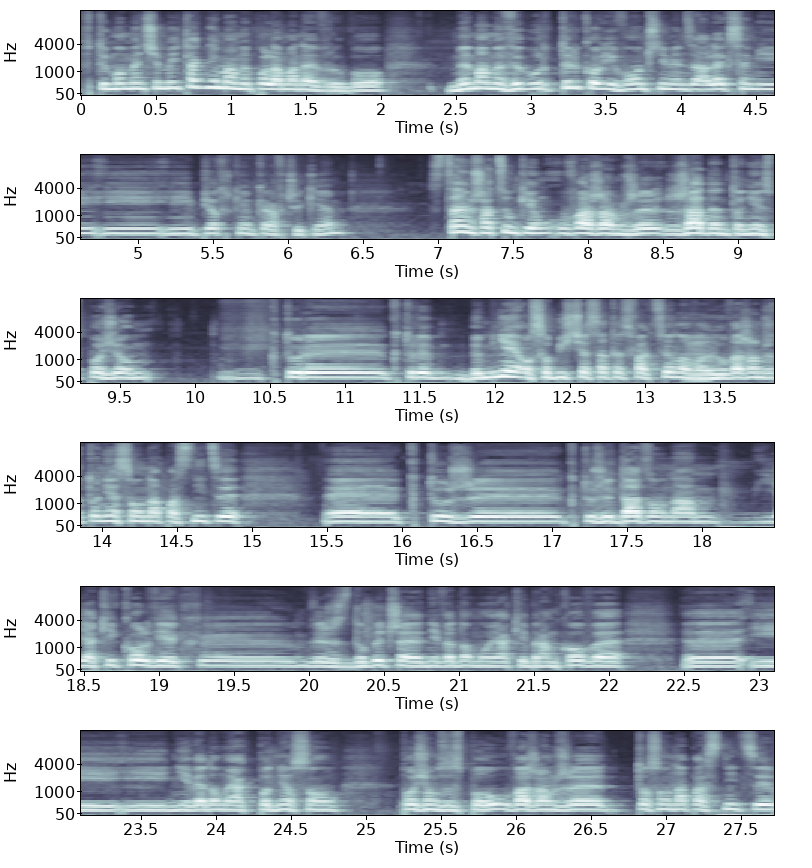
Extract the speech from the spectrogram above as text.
w tym momencie my i tak nie mamy pola manewru, bo my mamy wybór tylko i wyłącznie między Aleksem i, i, i Piotrkiem Krawczykiem. Z całym szacunkiem uważam, że żaden to nie jest poziom który, który by mnie osobiście satysfakcjonował. Mm. I uważam, że to nie są napastnicy, którzy, którzy dadzą nam jakiekolwiek e, wiesz, zdobycze, nie wiadomo jakie bramkowe e, i, i nie wiadomo jak podniosą poziom zespołu. Uważam, że to są napastnicy,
